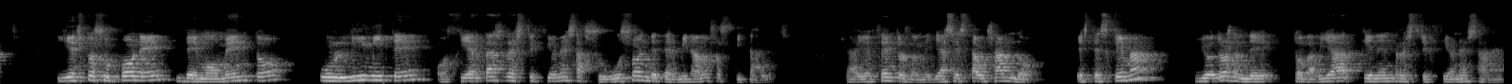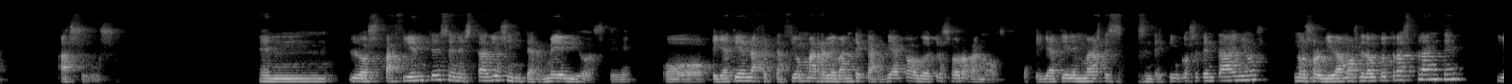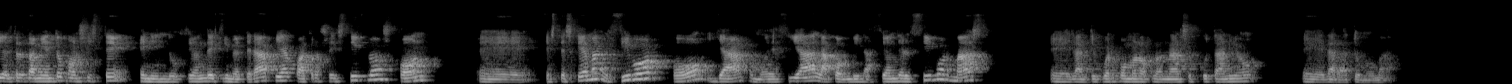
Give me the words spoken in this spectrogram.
y esto supone, de momento, un límite o ciertas restricciones a su uso en determinados hospitales. O sea, hay centros donde ya se está usando este esquema y otros donde todavía tienen restricciones a su uso. En los pacientes en estadios intermedios, o que ya tienen la afectación más relevante cardíaca o de otros órganos, o que ya tienen más de 65 o 70 años, nos olvidamos del autotrasplante y el tratamiento consiste en inducción de quimioterapia, 4 o 6 ciclos, con eh, este esquema, el CIBOR, o ya, como decía, la combinación del CIBOR más eh, el anticuerpo monoclonal subcutáneo eh, daratumumab.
